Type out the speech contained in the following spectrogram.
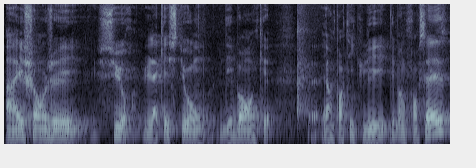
à échanger sur la question des banques, euh, et en particulier des banques françaises.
